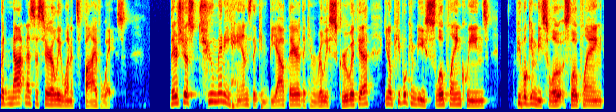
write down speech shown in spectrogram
but not necessarily when it's five ways. There's just too many hands that can be out there that can really screw with you. You know, people can be slow playing queens, people can be slow slow playing,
